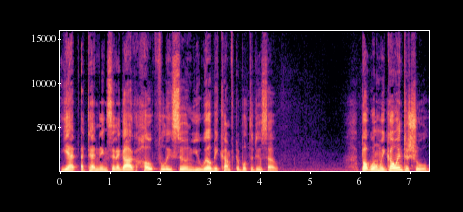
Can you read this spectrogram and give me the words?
yet attending synagogue, hopefully soon you will be comfortable to do so. But when we go into shul,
